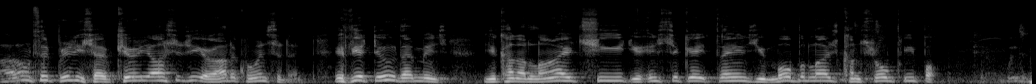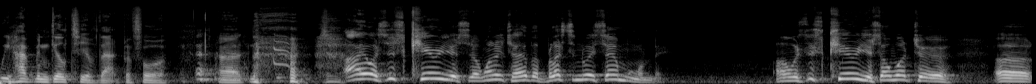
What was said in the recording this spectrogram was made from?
I don't think British have curiosity or out of coincidence. If you do, that means you kind of lie, cheat, you instigate things, you mobilize, control people. We have been guilty of that before. Uh, I was just curious. I wanted to have a blessing with ceremony. I was just curious. I went to uh,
